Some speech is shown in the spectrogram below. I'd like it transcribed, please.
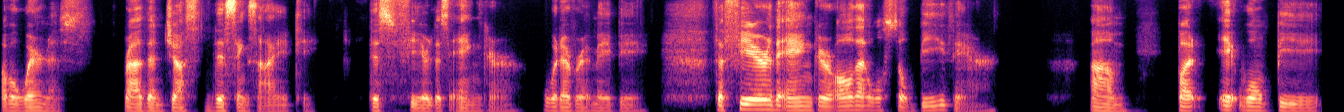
of awareness rather than just this anxiety, this fear, this anger, whatever it may be. The fear, the anger, all that will still be there. Um, but it won't be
